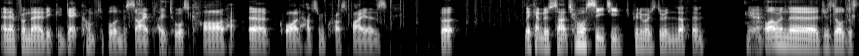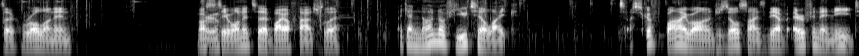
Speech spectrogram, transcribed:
and then from there they could get comfortable and decide play towards car, uh, quad, have some crossfires, but they kind of sat towards CT, pretty much doing nothing, Yeah. allowing the Giselle just to roll on in. T wanted to buy off that actually. Again, not enough util like. s- Scuffed by while on Giselle sides, they have everything they need.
